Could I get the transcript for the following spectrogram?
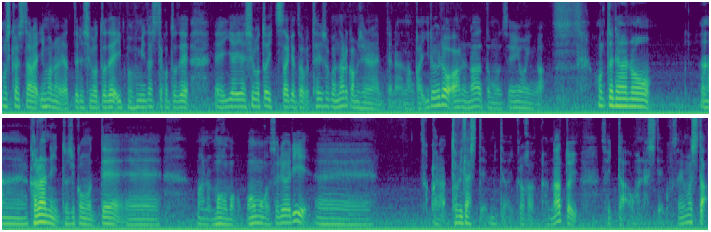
もしかしたら今のやってる仕事で一歩踏み出したことで、えーいやいや仕事行ってたけど転職になるかもしれないみたいななんかいろいろあるなと思うんですよ要因が。本当にあの、え殻に閉じこもって、えーまあ、のもごもごもごもごするより、えそこから飛び出してみてはいかがかなというそういったお話でございました、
